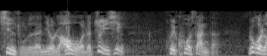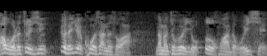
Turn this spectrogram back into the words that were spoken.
信主的人有老我的罪性会扩散的。如果老我的罪性越来越扩散的时候啊，那么就会有恶化的危险。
